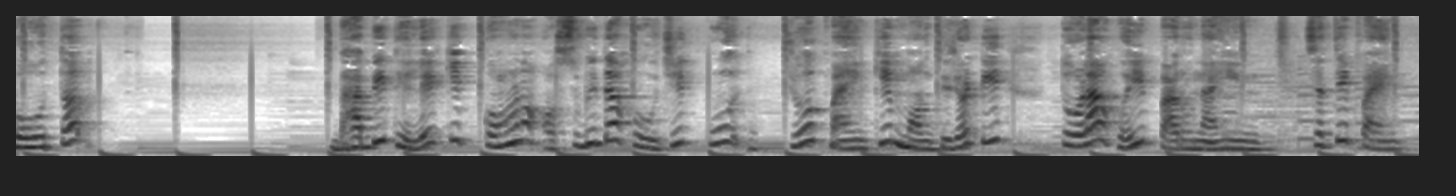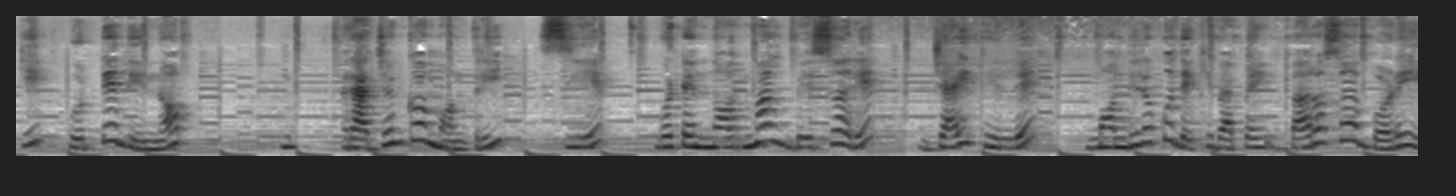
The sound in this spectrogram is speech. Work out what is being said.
ବହୁତ ଭାବିଥିଲେ କି କଣ ଅସୁବିଧା ହଉଛି କୁ ଯୋଉ ପାଇଁକି ମନ୍ଦିରଟି ତୋଳା ହୋଇ ପାରୁନାହିଁ ସେଥିପାଇଁ କି ଗୋଟେ ଦିନ ରାଜାଙ୍କ ମନ୍ତ୍ରୀ ସିଏ ଗୋଟେ ନର୍ମାଲ ବେଶରେ ଯାଇଥିଲେ ମନ୍ଦିରକୁ ଦେଖିବା ପାଇଁ। ବାରଶହ ବଢେଇ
